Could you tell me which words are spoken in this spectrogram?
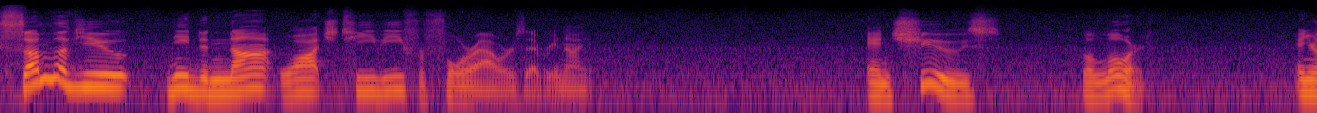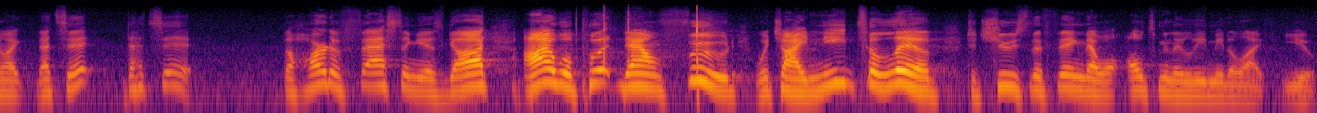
Some of you need to not watch TV for four hours every night and choose the Lord. And you're like, that's it? That's it. The heart of fasting is God, I will put down food which I need to live to choose the thing that will ultimately lead me to life you.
